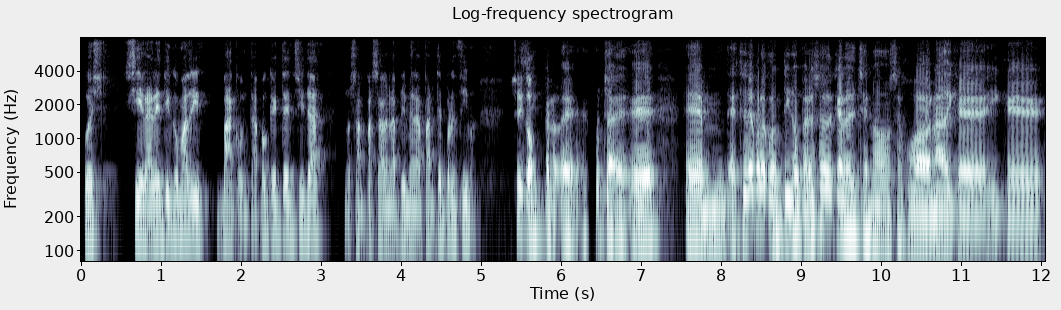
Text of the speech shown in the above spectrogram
pues si el Atlético Madrid va con tan poca intensidad, nos han pasado en la primera parte por encima. Sí, pero eh, escucha, eh, eh, em, estoy de acuerdo contigo, pero eso de que el Elche no se ha jugado nada y que, y que,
